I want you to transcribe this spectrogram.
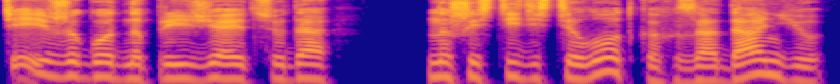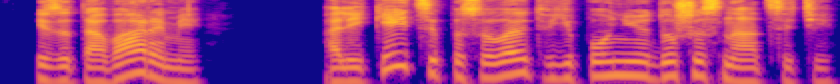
Те ежегодно приезжают сюда на 60 лодках за данью и за товарами, а ликейцы посылают в Японию до 16.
